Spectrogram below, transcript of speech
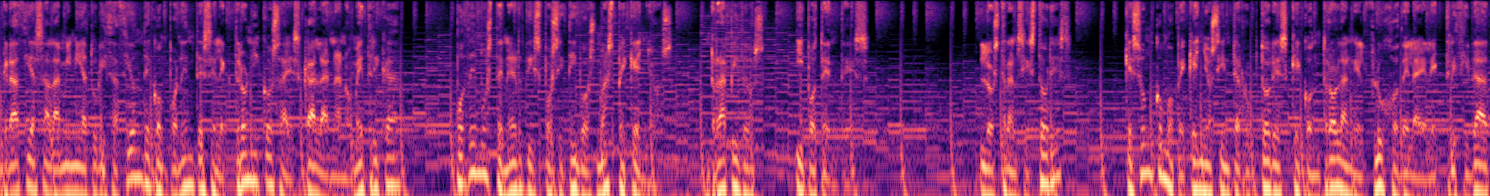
Gracias a la miniaturización de componentes electrónicos a escala nanométrica, podemos tener dispositivos más pequeños, rápidos y potentes. Los transistores, que son como pequeños interruptores que controlan el flujo de la electricidad,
